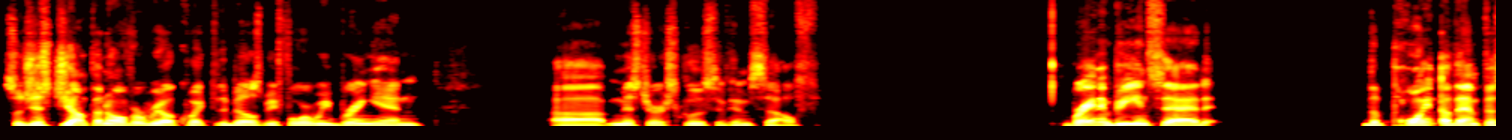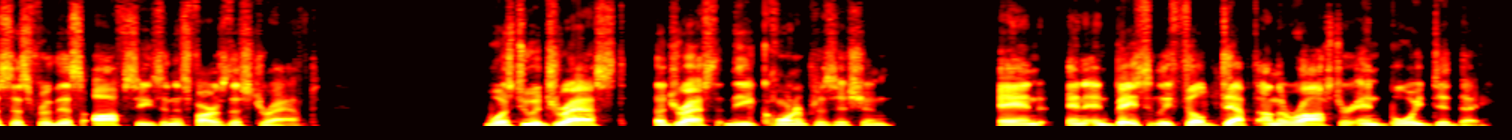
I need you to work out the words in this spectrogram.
So just jumping over real quick to the Bills before we bring in uh, Mr. Exclusive himself. Brandon Beane said the point of emphasis for this offseason, as far as this draft, was to address address the corner position and and and basically fill depth on the roster. And boy, did they.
